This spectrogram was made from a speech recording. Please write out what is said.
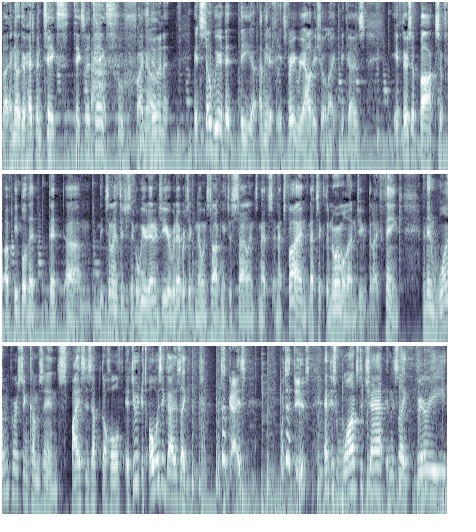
but I know there has been two- takes takes what it Ah, takes. oof, I know. doing it. It's so weird that the uh, I mean, if it's very reality show like because if there's a box of, of people that that um, sometimes there's just like a weird energy or whatever. It's like no one's talking. It's just silent, and that's and that's fine. That's like the normal energy that I think. And then one person comes in, spices up the whole. Th- it's it's always a guy that's like, "What's up, guys? What's up, dudes?" And just wants to chat, and it's like very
